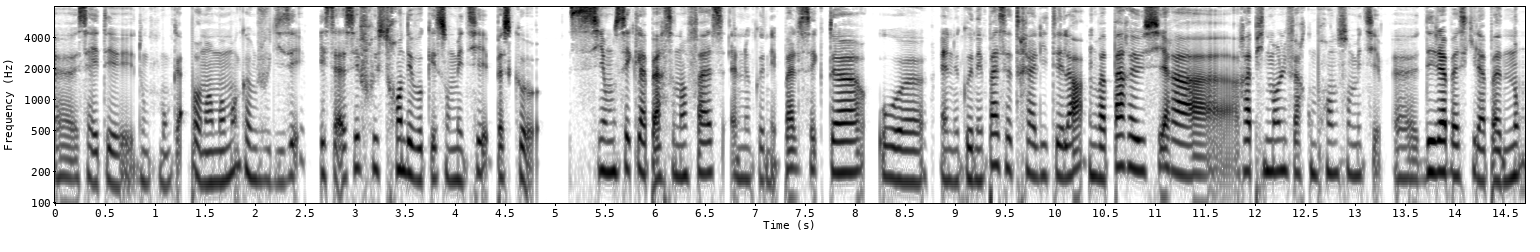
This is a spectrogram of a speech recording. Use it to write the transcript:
ça a été donc mon cas pendant un moment, comme je vous disais. Et c'est assez frustrant d'évoquer son métier parce que si on sait que la personne en face, elle ne connaît pas le secteur ou euh, elle ne connaît pas cette réalité-là, on va pas réussir à rapidement lui faire comprendre son métier. Euh, déjà parce qu'il a pas de nom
